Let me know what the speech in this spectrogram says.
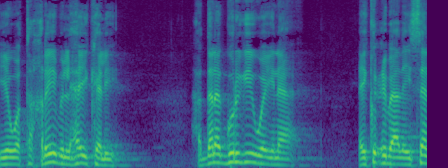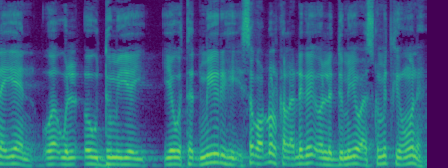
iyo wa takhriibi alhaykali haddana gurigii weynaa ay ku cibaadaysanayeen uu dumiyey iyo wa tadmiirihi isagoo dhulka la dhigay oo la dumiyey waa isku midkii uune.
